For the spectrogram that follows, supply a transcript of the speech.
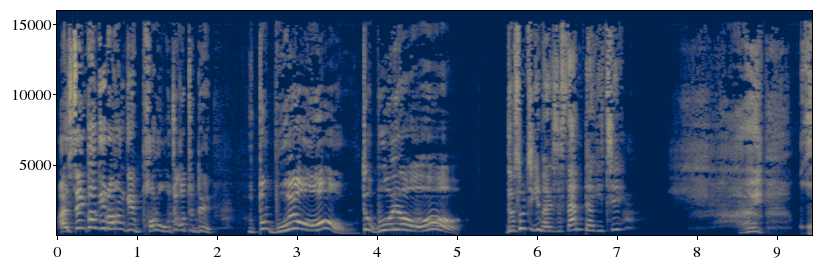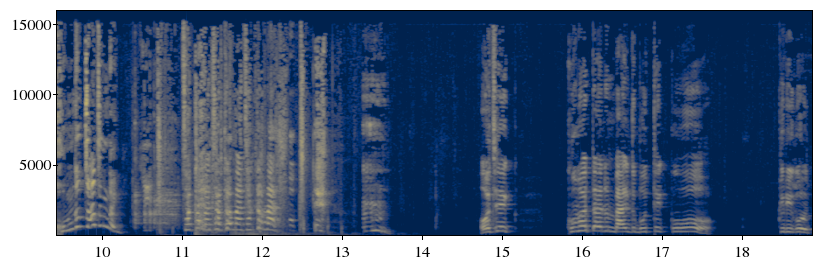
아니, 생각이라 한 게 바로 어제 같은데, 또 뭐요? 또 뭐요? 너 솔직히 말해서 싼딱이지? 아이, 겁나 짜증나. 잠깐만, 잠깐만, 잠깐만. 어제 고맙다는 말도 못했고, 그리고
